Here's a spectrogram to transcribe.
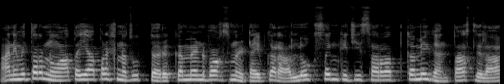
आणि मित्रांनो आता या प्रश्नाचं उत्तर कमेंट बॉक्समध्ये टाईप करा. लोकसंख्येची सर्वात कमी घनता असलेला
